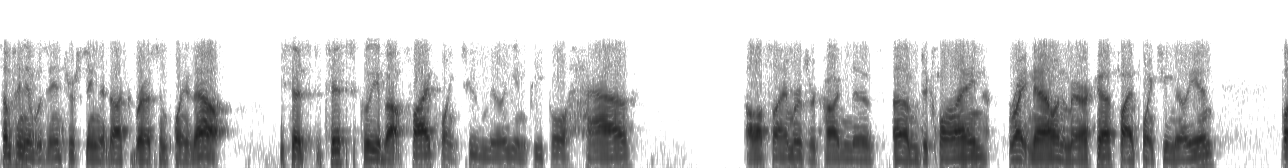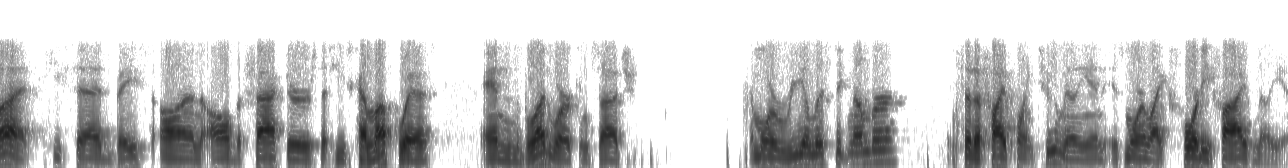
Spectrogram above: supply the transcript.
Something that was interesting that Dr. Bredesen pointed out. He said statistically about 5.2 million people have Alzheimer's or cognitive um, decline right now in America, 5.2 million. But he said, based on all the factors that he's come up with and the blood work and such, a more realistic number instead of 5.2 million is more like 45 million.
